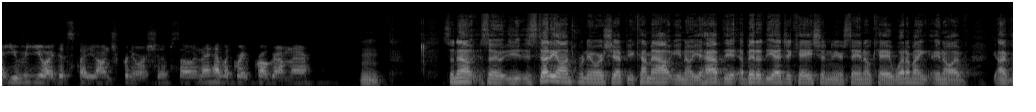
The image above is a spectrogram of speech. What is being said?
at UVU I did study entrepreneurship. So, and they have a great program there. Hmm. So now, so you study entrepreneurship. You come out, you know, you have the a bit of the education, and you're saying, okay, what am I? You know, I've I've,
